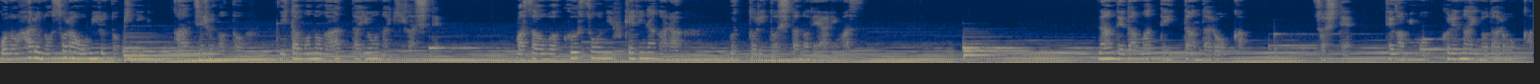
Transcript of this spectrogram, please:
この春の空を見るときに感じるのと似たものがあったような気がして正雄は空想にふけりながらとりとしたのであります。なんで黙っていったんだろうか。そして手紙もくれないのだろうか。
